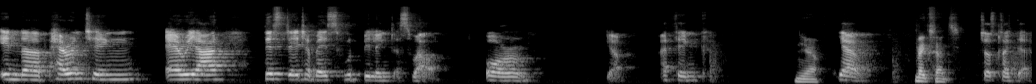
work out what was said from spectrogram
in the parenting area, this database would be linked as well. Or yeah, I think Yeah, yeah, makes sense. just like that.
